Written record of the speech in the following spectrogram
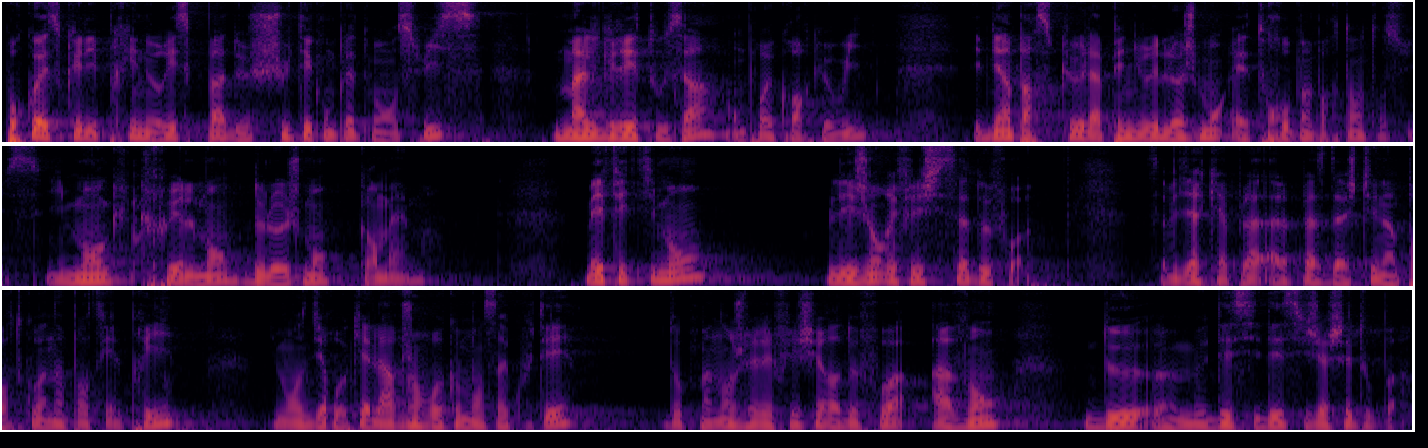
Pourquoi est-ce que les prix ne risquent pas de chuter complètement en Suisse? Malgré tout ça, on pourrait croire que oui. Eh bien parce que la pénurie de logements est trop importante en Suisse. Il manque cruellement de logements quand même. Mais effectivement, les gens réfléchissent à deux fois. Ça veut dire qu'à la place d'acheter n'importe quoi à n'importe quel prix, ils vont se dire ok l'argent recommence à coûter, donc maintenant je vais réfléchir à deux fois avant de euh, me décider si j'achète ou pas.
